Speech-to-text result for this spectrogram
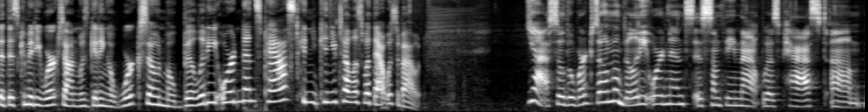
that this committee worked on was getting a work zone mobility ordinance passed. Can, can you tell us what that was about? Yeah, so the work zone mobility ordinance is something that was passed. Um,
